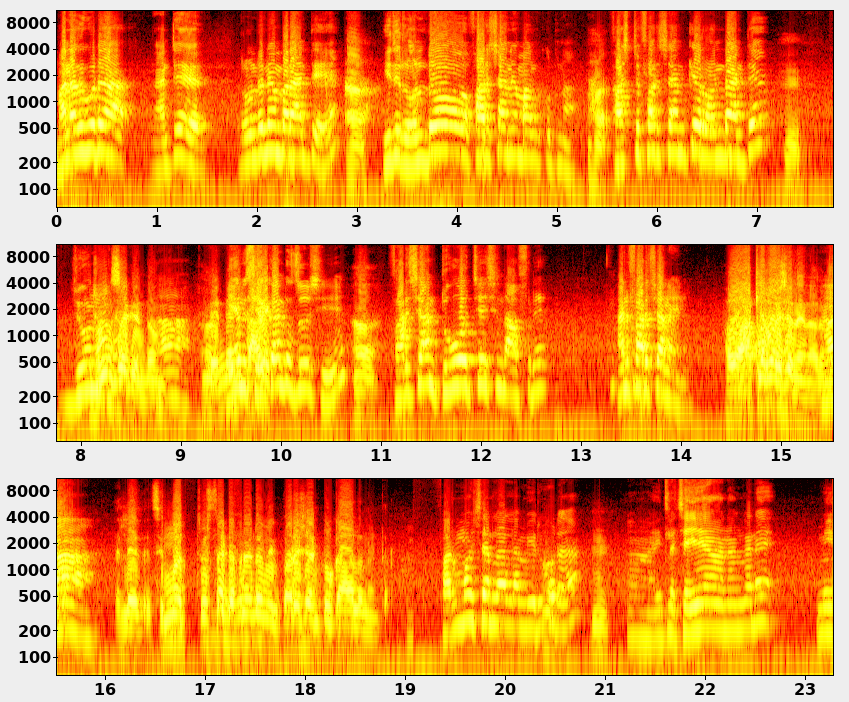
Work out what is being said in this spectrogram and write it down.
మనది కూడా అంటే రెండు నెంబర్ అంటే ఇది రెండో ఫర్షాన్ ఏమనుకుంటున్నా ఫస్ట్ ఫర్షాన్కే రెండు అంటే జూన్ నేను సెకండ్ చూసి ఫర్షాన్ టూ వచ్చేసింది ఆఫరే అని ఫర్షాన్ ఆయన అట్లా పరేషన్ అయినారు లేదు సినిమా చూస్తే డెఫినెట్ మీకు పరేషన్ టూ కావాలని అంటారు. ప్రమోషన్లలో మీరు కూడా ఇట్లా చేయనగానే మీ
